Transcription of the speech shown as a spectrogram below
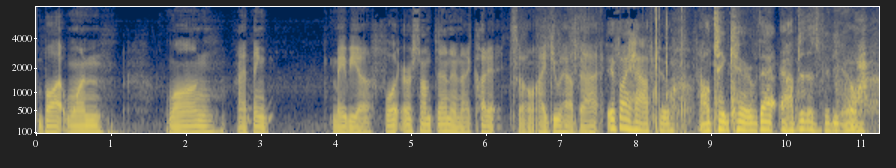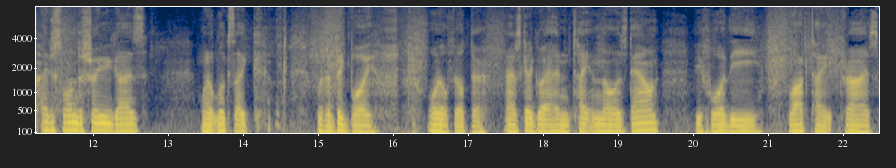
bought one long I think maybe a foot or something and I cut it so I do have that. If I have to I'll take care of that after this video. I just wanted to show you guys what it looks like with a big boy oil filter. I just gotta go ahead and tighten those down before the Loctite dries.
